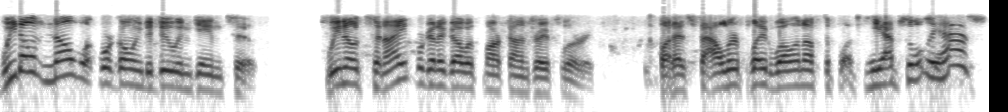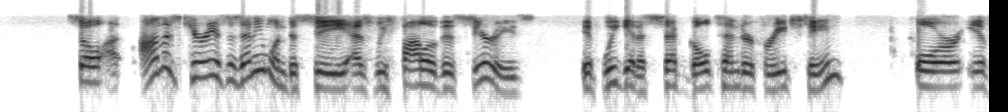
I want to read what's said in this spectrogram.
We don't know what we're going to do in game two. We know tonight we're going to go with Marc Andre Fleury. But has Fowler played well enough to play? He absolutely has. So I'm as curious as anyone to see as we follow this series if we get a set goaltender for each team or if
